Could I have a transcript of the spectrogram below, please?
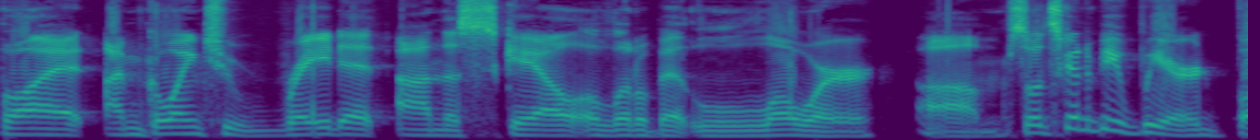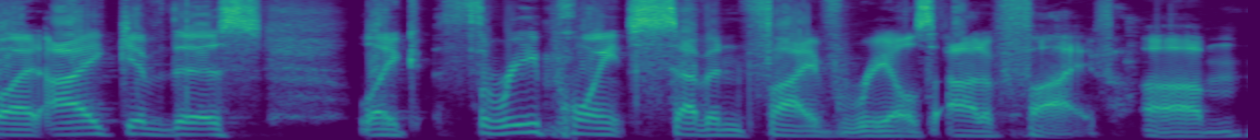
but I'm going to rate it on the scale a little bit lower. Um, so it's going to be weird, but I give this like 3.75 reels out of five. Um,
